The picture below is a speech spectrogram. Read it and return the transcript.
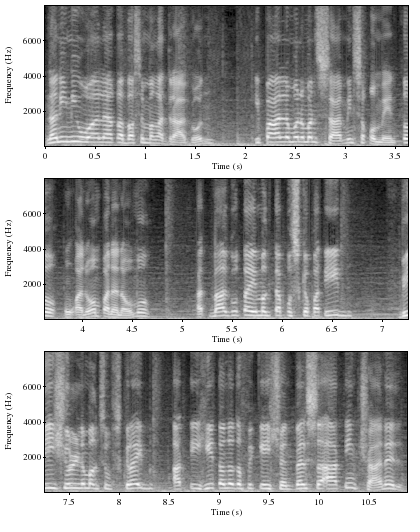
Naniniwala ka ba sa mga dragon? Ipaalam mo naman sa amin sa komento kung ano ang pananaw mo. At bago tayo magtapos kapatid, be sure na mag-subscribe at i-hit ang notification bell sa ating channel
